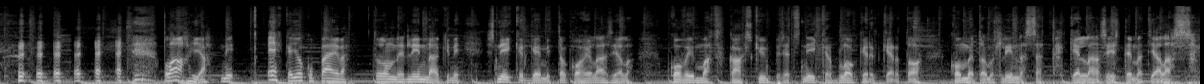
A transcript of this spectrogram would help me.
lahja, niin ehkä joku päivä tuonne linnaankin, niin sneaker gameit on kohdillaan. Siellä on kovimmat 20 sneaker bloggerit kertoo kommentoimassa linnassa, että kellä on siisteimmät jalassa.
